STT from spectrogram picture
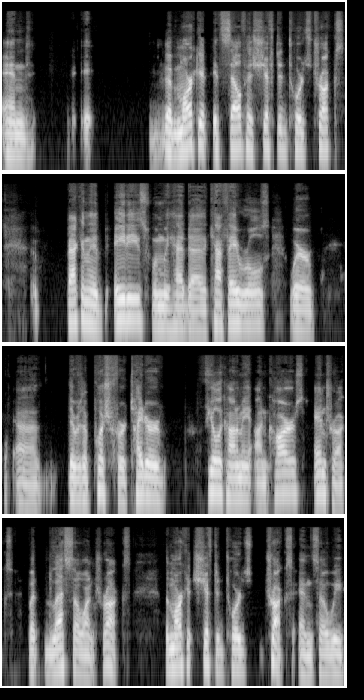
And it, the market itself has shifted towards trucks. Back in the 80s, when we had uh, CAFE rules, where uh, there was a push for tighter fuel economy on cars and trucks, but less so on trucks. The market shifted towards trucks, and so we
